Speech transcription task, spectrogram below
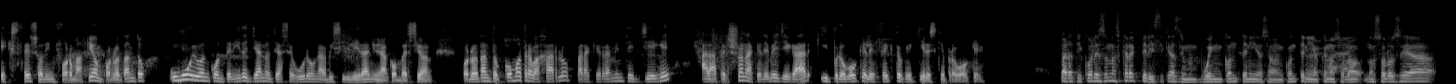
exceso de información, por lo tanto, un muy buen contenido ya no te asegura una visibilidad ni una conversión. Por lo tanto, ¿cómo trabajarlo para que realmente llegue a la persona que debe llegar y provoque el efecto que quieres que provoque? Para ti, ¿cuáles son las características de un buen contenido? O sea, un contenido que no solo, no solo sea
